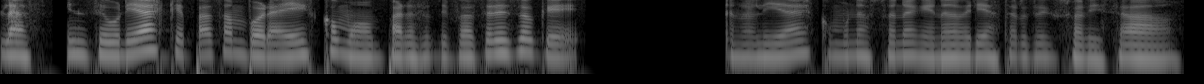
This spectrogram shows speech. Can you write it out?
las inseguridades que pasan por ahí es como para satisfacer eso que en realidad es como una zona que no debería estar sexualizada.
